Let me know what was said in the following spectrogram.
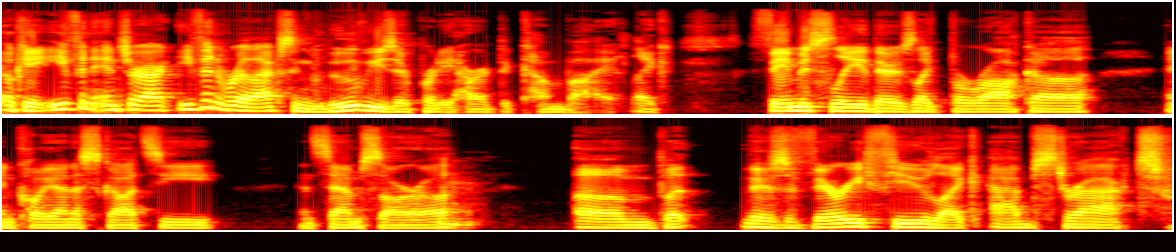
okay, even interact, even relaxing movies are pretty hard to come by. Like, famously, there's like Baraka and Koyaanisqatsi and Samsara, um, but there's very few like abstract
